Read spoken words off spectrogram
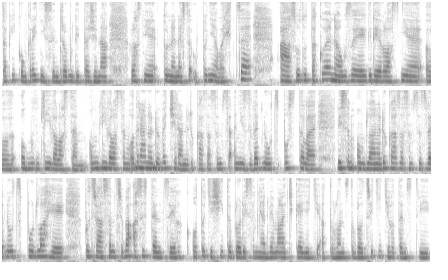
takový konkrétní syndrom, kdy ta žena vlastně to nenese úplně lehce a jsou to takové nauzeje, kdy vlastně uh, omdlívala jsem. Omdlívala jsem od rána do mhm. večera, nedokázala jsem se ani zvednout z postele. Když jsem omdla, nedokázala jsem se zvednout z podlahy. Potřebovala jsem třeba asistenci. O to těžší to bylo, když jsem měla dvě maličké děti a tohle to bylo třetí těhotenství.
